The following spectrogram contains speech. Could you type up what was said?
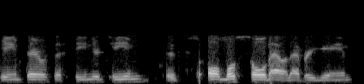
games there with the senior team. It's almost sold out every game.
